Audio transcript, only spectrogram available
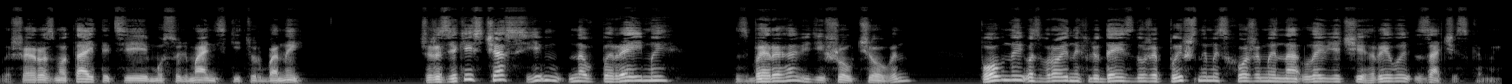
лише розмотайте ці мусульманські тюрбани. Через якийсь час їм навперейми з берега відійшов човен, повний озброєних людей з дуже пишними, схожими на лев'ячі гриви зачісками.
